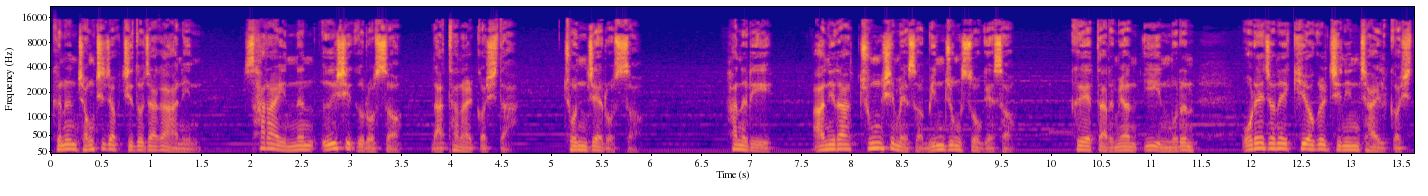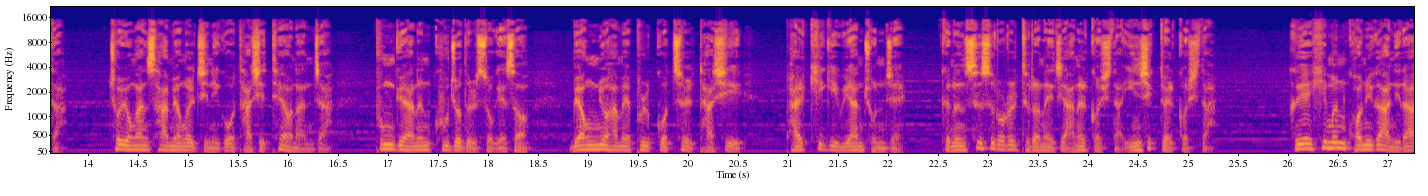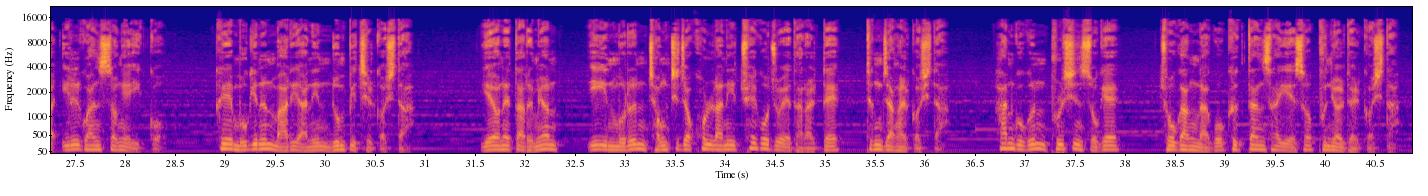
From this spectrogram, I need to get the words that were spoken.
그는 정치적 지도자가 아닌 살아있는 의식으로서 나타날 것이다. 존재로서. 하늘이 아니라 중심에서 민중 속에서 그에 따르면 이 인물은 오래전의 기억을 지닌 자일 것이다. 조용한 사명을 지니고 다시 태어난 자, 붕괴하는 구조들 속에서 명료함의 불꽃을 다시 밝히기 위한 존재. 그는 스스로를 드러내지 않을 것이다. 인식될 것이다. 그의 힘은 권위가 아니라 일관성에 있고 그의 무기는 말이 아닌 눈빛일 것이다. 예언에 따르면 이 인물은 정치적 혼란이 최고조에 달할 때 등장할 것이다. 한국은 불신 속에 조각나고 극단 사이에서 분열될 것이다.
